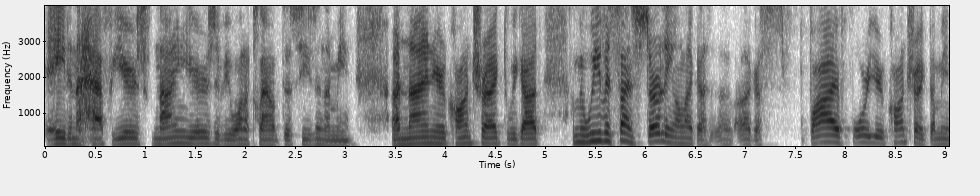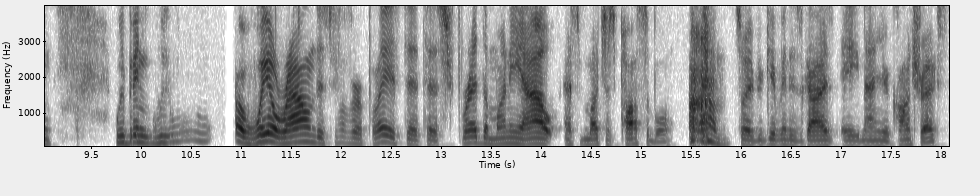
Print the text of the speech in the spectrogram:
eight and a half years, nine years, if you want to count this season. I mean, a nine-year contract. We got. I mean, we even signed Sterling on like a like a five, four-year contract. I mean, we've been we a way around this FIFA play is to to spread the money out as much as possible. so if you're giving these guys eight, nine-year contracts,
